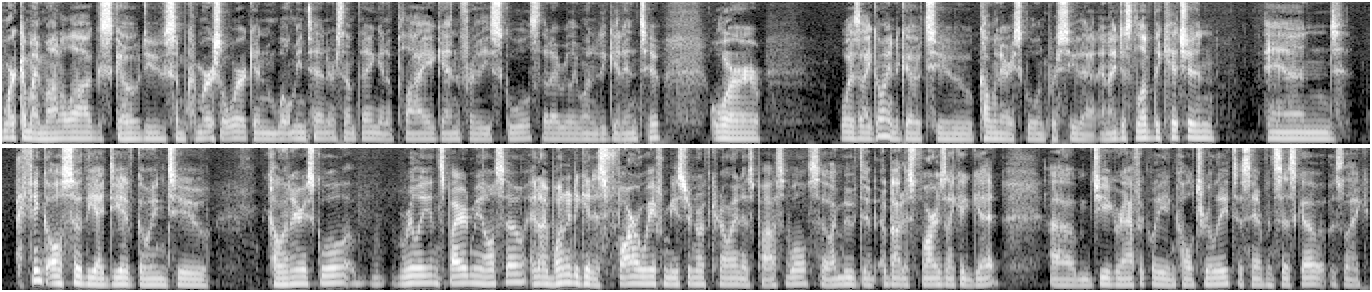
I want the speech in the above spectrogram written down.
work on my monologues, go do some commercial work in Wilmington or something, and apply again for these schools that I really wanted to get into, or was I going to go to culinary school and pursue that? And I just loved the kitchen, and I think also the idea of going to culinary school really inspired me also. And i wanted to get as far away from eastern north carolina as possible. So i moved about as far as i could get um, geographically and culturally to san francisco. It was like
